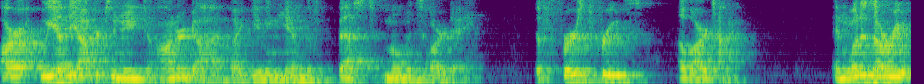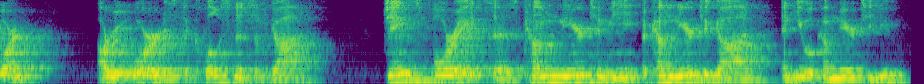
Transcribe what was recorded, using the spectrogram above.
Our, we have the opportunity to honor God by giving Him the best moments of our day, the first fruits of our time. And what is our reward? Our reward is the closeness of God. James 4 8 says, Come near to me, come near to God, and he will come near to you.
